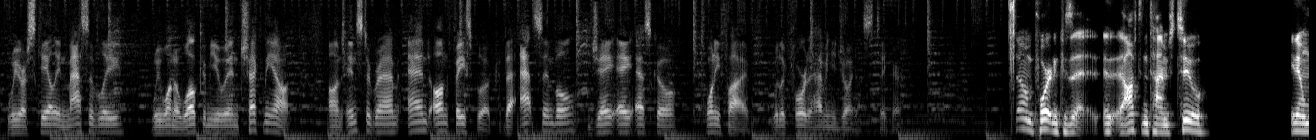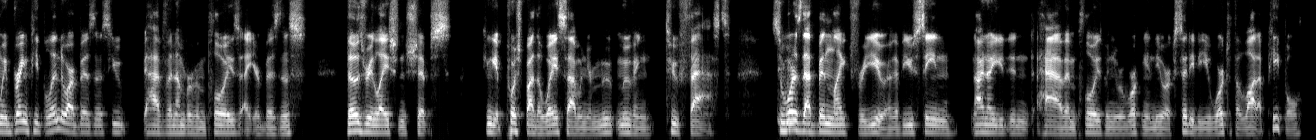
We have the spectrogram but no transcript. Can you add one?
We are scaling massively. We want to welcome you in. Check me out on Instagram and on Facebook, the at symbol JASCO25. We look forward to having you join us. Take care. So important because uh, oftentimes, too, you know, when we bring people into our business, you have a number of employees at your business. Those relationships can get pushed by the wayside when you're mo- moving too fast. So, mm-hmm. what has that been like for you? Have you seen? I know you didn't have employees when you were working in New York City, but you worked with a lot of people.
